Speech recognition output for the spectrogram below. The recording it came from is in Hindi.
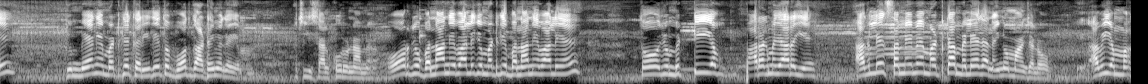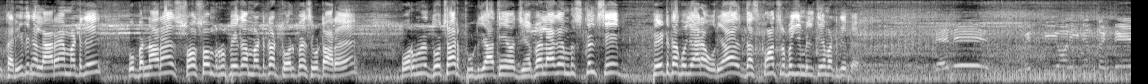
जो महँगे मटके खरीदे तो बहुत घाटे में गए हम पिछली साल कोरोना में। और जो बनाने वाले, जो मटके बनाने वाले हैं तो जो मिट्टी अब पार्क में जा रही है, अगले समय में मटका मिलेगा नहीं, नो मान चलो। अभी हम खरीद के ला रहे हैं मटके, वो बना रहे हैं सौ सौ रुपये का मटका टोल पे से उठा रहे हैं, और उन्हें दो चार फूट जाते हैं, और झेपे ला के मुश्किल से पेट का गुजारा हो रहा है दस पाँच रुपये की मिलती है मटके पे। पहले मिट्टी और ईंधन कंडे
